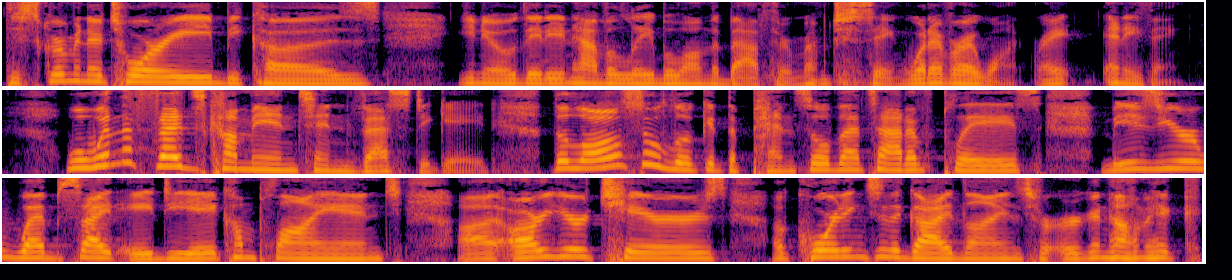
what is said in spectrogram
discriminatory because, you know, they didn't have a label on the bathroom. I'm just saying, whatever I want, right? Anything. Well, when the feds come in to investigate, they'll also look at the pencil that's out of place. Is your website ADA compliant? Uh, are your chairs according to the guidelines for ergonomic,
